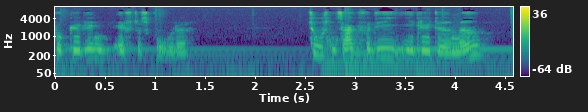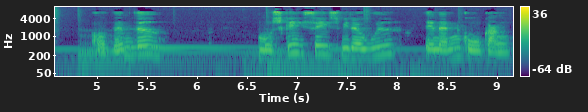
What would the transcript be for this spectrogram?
på Gylling Efterskole. Tusind tak, fordi I lyttede med. Og hvem ved, måske ses vi derude en anden god gang.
